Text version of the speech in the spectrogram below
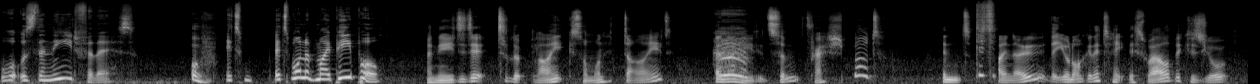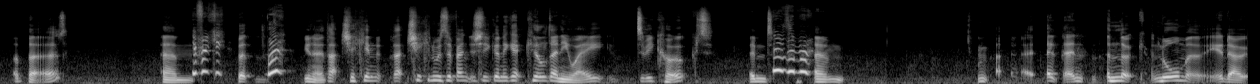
what was the need for this? Oh, It's it's one of my people. I needed it to look like someone had died, and I needed some fresh blood. And Did- I know that you're not going to take this well because you're a bird. Um, but you know that chicken. That chicken was eventually going to get killed anyway to be cooked. And um, and, and, and look, Norma, you know,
